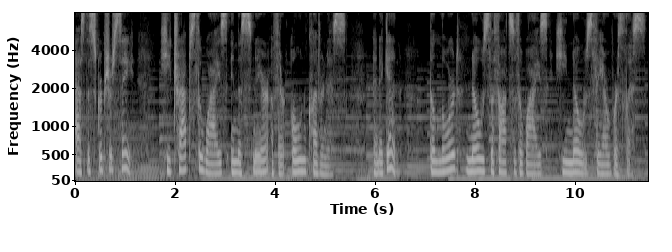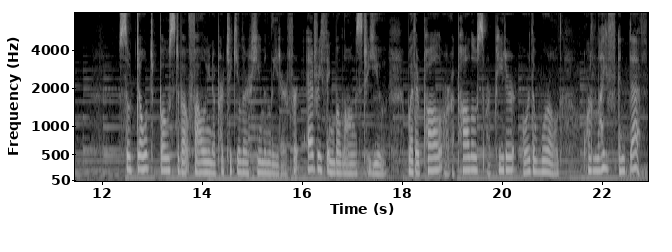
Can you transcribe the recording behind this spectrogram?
as the scriptures say. He traps the wise in the snare of their own cleverness. And again, the Lord knows the thoughts of the wise, He knows they are worthless. So don't boast about following a particular human leader, for everything belongs to you, whether Paul or Apollos or Peter or the world, or life and death,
